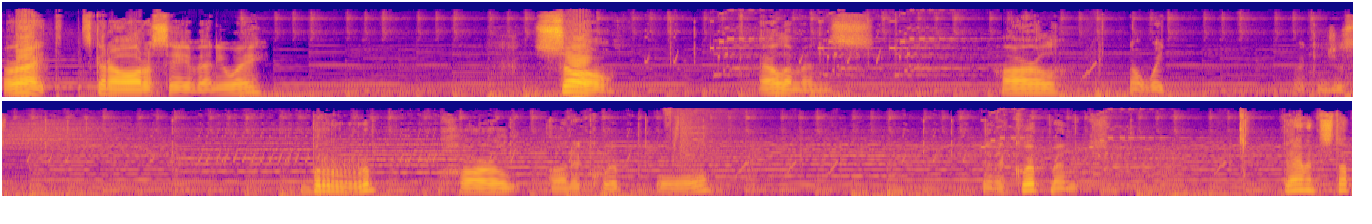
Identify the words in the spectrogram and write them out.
Alright, it's gonna autosave anyway. So, elements. Harle. No, wait. I can just. Brrr, Harle unequip all. Then equipment. Damn it, stop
